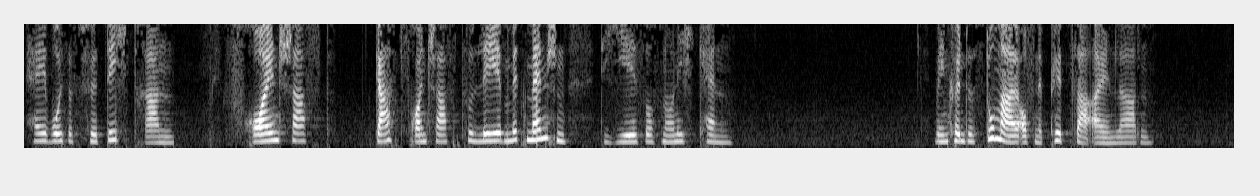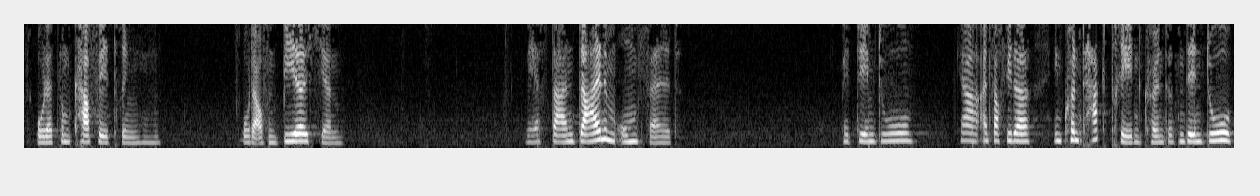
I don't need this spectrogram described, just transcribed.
Hey, wo ist es für dich dran? Freundschaft, Gastfreundschaft zu leben mit Menschen, die Jesus noch nicht kennen. Wen könntest du mal auf eine Pizza einladen? Oder zum Kaffee trinken? Oder auf ein Bierchen? Wer ist da in deinem Umfeld, mit dem du ja, einfach wieder in Kontakt treten könntest und den du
